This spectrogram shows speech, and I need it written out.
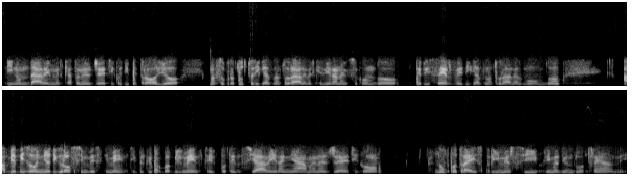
di inondare il mercato energetico di petrolio, ma soprattutto di gas naturale, perché l'Iran è il secondo per riserve di gas naturale al mondo, abbia bisogno di grossi investimenti, per cui probabilmente il potenziale iraniano energetico non potrà esprimersi prima di un due o tre anni.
